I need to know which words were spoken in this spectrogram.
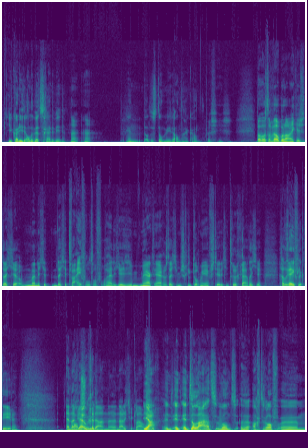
Je kan niet alle wedstrijden winnen. Nee, nee, En dat is dan weer de andere kant. precies. Maar wat dan wel belangrijk is, dat je op het moment dat je, dat je twijfelt... of, of hè, dat je, je merkt ergens dat je misschien toch meer investeert... dat je terugkrijgt, dat je gaat reflecteren. En dat heb jij ook gedaan eh, nadat je klaar was, Ja, en, en, en te laat, want eh, achteraf, ehm,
